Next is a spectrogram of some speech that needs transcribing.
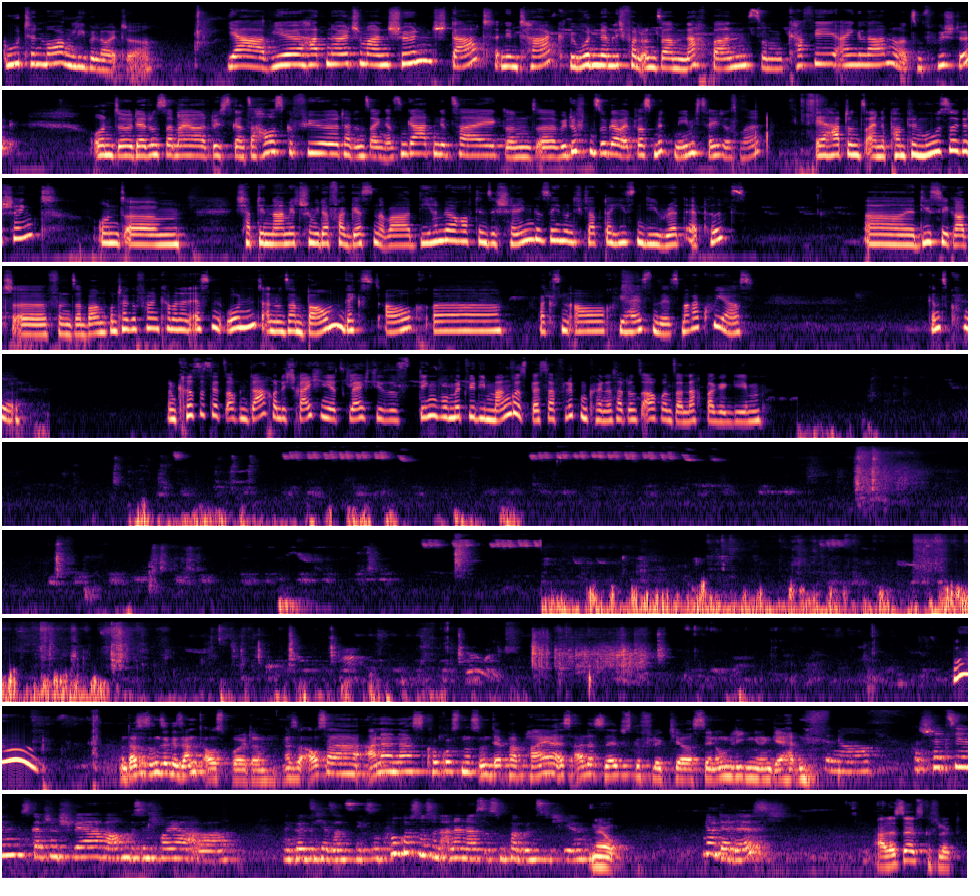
Guten Morgen, liebe Leute. Ja, wir hatten heute schon mal einen schönen Start in den Tag. Wir wurden nämlich von unserem Nachbarn zum Kaffee eingeladen oder zum Frühstück. Und äh, der hat uns dann mal durchs ganze Haus geführt, hat uns seinen ganzen Garten gezeigt und äh, wir durften sogar etwas mitnehmen. Ich zeige das mal. Er hat uns eine Pampelmuse geschenkt und ähm, ich habe den Namen jetzt schon wieder vergessen, aber die haben wir auch auf den Seychellen gesehen und ich glaube, da hießen die Red Apples. Äh, die ist hier gerade äh, von unserem Baum runtergefallen, kann man dann essen. Und an unserem Baum wächst auch, äh, wachsen auch, wie heißen sie jetzt? Maracujas. Ganz cool. Und Chris ist jetzt auf dem Dach und ich reiche ihm jetzt gleich dieses Ding, womit wir die Mangos besser pflücken können. Das hat uns auch unser Nachbar gegeben. Das ist unsere Gesamtausbeute. Also außer Ananas, Kokosnuss und der Papaya ist alles selbst gepflückt hier aus den umliegenden Gärten. Genau. Das Schätzchen ist ganz schön schwer, war auch ein bisschen teuer, aber man gönnt sich ja sonst nichts. Und Kokosnuss und Ananas ist super günstig hier. Jo. Ja, der Rest? Alles selbst gepflückt.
